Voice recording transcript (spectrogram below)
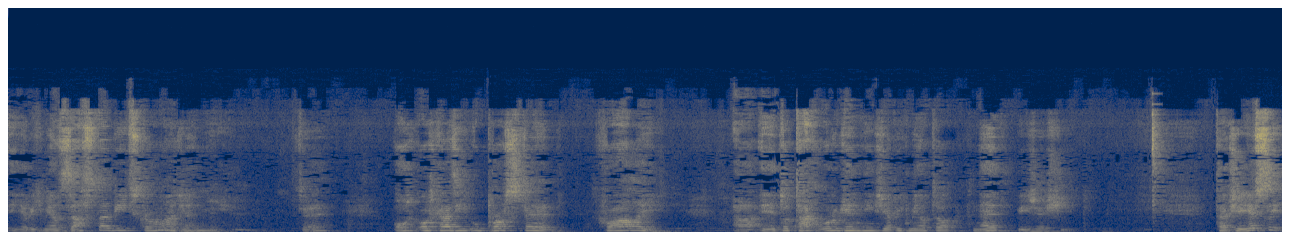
že bych měl zastavit skromážení. Že? Od, odchází uprostřed chvály. A je to tak urgentní, že bych měl to hned vyřešit. Takže jestli,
